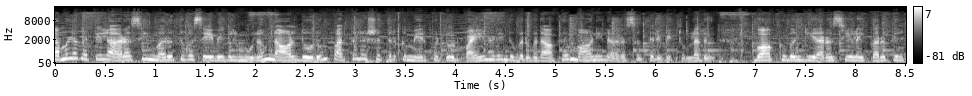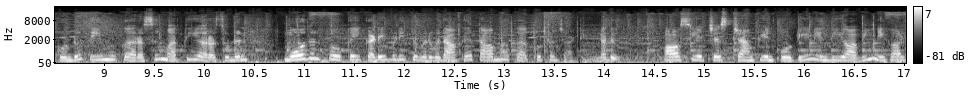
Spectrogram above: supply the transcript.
தமிழகத்தில் அரசின் மருத்துவ சேவைகள் மூலம் நாள்தோறும் பத்து லட்சத்திற்கும் மேற்பட்டோர் பயனடைந்து வருவதாக மாநில அரசு தெரிவித்துள்ளது. வாக்கு வங்கி அரசியலை கருத்தில் கொண்டு திமுக அரசு மத்திய அரசுடன் மோதல் போக்கை கடைபிடித்து வருவதாக தமாக குற்றம் சாட்டியுள்ளது. ஆசிய செஸ் சாம்பியன் போட்டியில் இந்தியாவின் நிகால்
